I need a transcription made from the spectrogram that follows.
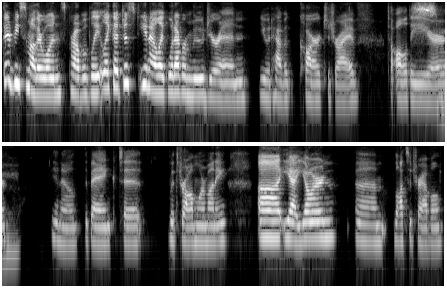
There'd be some other ones probably, like a just you know, like whatever mood you're in, you would have a car to drive to Aldi or you know the bank to withdraw more money. Uh, yeah, yarn. Um, lots of travel.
